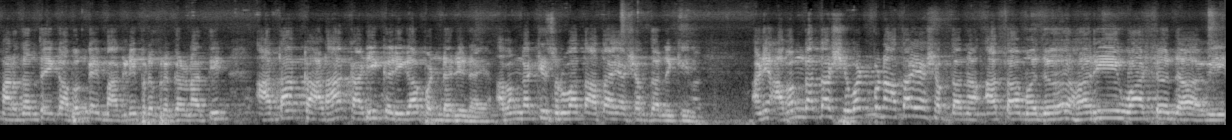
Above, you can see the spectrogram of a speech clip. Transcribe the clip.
महाराजांचा एक अभंग आहे मागणी प्र प्रकरणातील आता काढा काढी करिगा पंढरी आहे अभंगाची सुरुवात आता या शब्दाने केली. आणि अभंगाचा शेवट पण आता या शब्दानं आता मज हरी वाट दावी.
